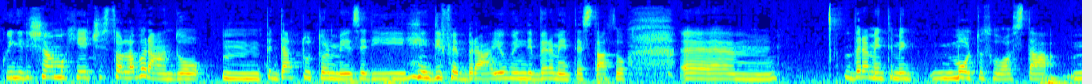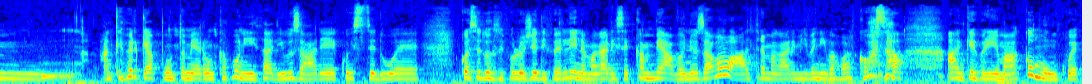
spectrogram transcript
quindi diciamo che ci sto lavorando mh, mm, da tutto il mese di, di, febbraio quindi veramente è stato ehm, veramente molto tosta mh, mm, anche perché appunto mi ero incaponita di usare queste due, queste due tipologie di perline. Magari se cambiavo e ne usavo altre magari mi veniva qualcosa anche prima. Comunque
